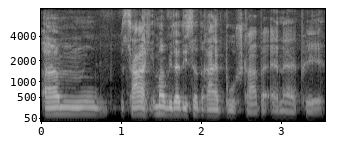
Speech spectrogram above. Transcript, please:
ähm, sah ich immer wieder diese drei Buchstaben NLP.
